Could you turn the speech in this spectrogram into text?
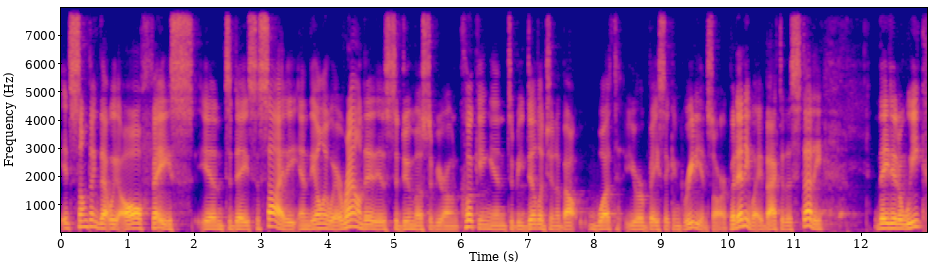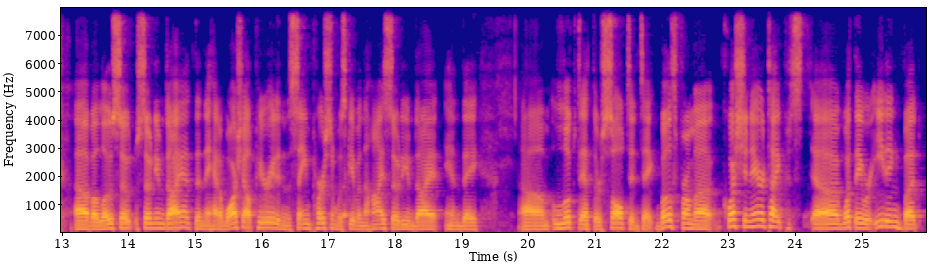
it's something that we all face in today's society, and the only way around it is to do most of your own cooking and to be diligent about what your basic ingredients are. But anyway, back to this study. They did a week of a low so- sodium diet, then they had a washout period, and the same person was given the high sodium diet, and they um, looked at their salt intake, both from a questionnaire type, uh, what they were eating, but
